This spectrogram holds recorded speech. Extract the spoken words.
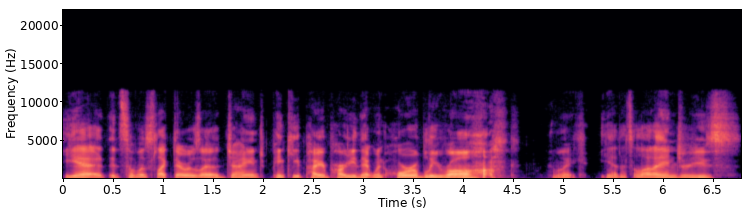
Yeah, it's almost like there was a giant Pinkie Pie party that went horribly wrong. I'm like, yeah, that's a lot of injuries.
